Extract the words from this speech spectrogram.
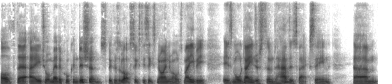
of their age or medical conditions? Because a lot of 60, 69 year olds maybe is more dangerous to them to have this vaccine um,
